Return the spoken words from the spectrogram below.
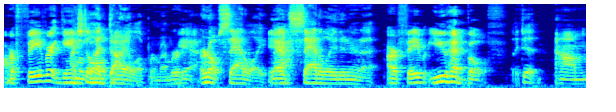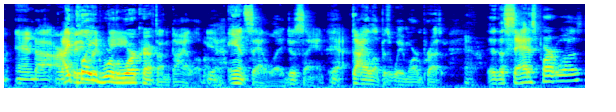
our favorite game. i still had dial up remember Yeah. or no satellite i Yeah. had satellite internet Our favorite. You had both. I did Um and uh, our i played world of warcraft on dial up Yeah. and satellite just saying Yeah. dial up is way more impressive Yeah. The saddest part was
